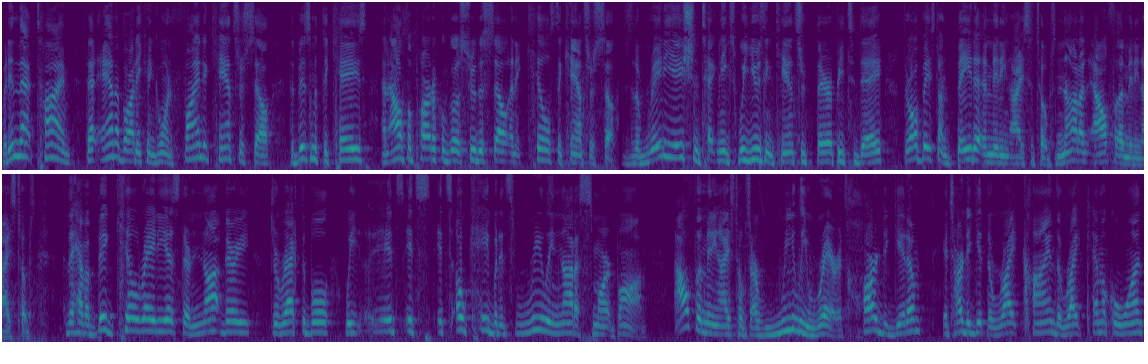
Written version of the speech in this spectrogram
But in that time, that antibody can go and find a cancer cell. The bismuth decays, an alpha particle goes through the cell, and it kills the cancer cell. The radiation techniques we use in cancer therapy today, they're all based on beta emitting isotopes, not on alpha emitting isotopes. They have a big kill radius, they're not very directable. We, it's, it's, it's okay, but it's really not a smart bomb. Alpha emitting isotopes are really rare. It's hard to get them. It's hard to get the right kind, the right chemical one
